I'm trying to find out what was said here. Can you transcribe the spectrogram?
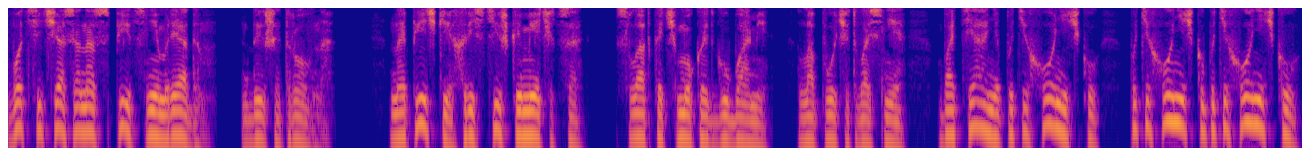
Вот сейчас она спит с ним рядом, дышит ровно. На печке христишка мечется, сладко чмокает губами, лопочет во сне. «Батяня, потихонечку, потихонечку, потихонечку!»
